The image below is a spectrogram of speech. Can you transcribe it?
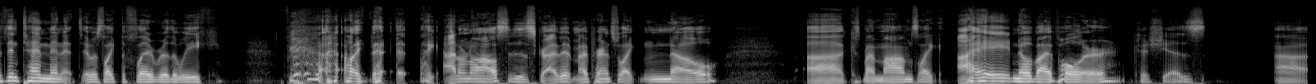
within 10 minutes it was like the flavor of the week. Like that like i don't know how else to describe it. My parents were like no because uh, my mom's like i know bipolar because she has uh,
